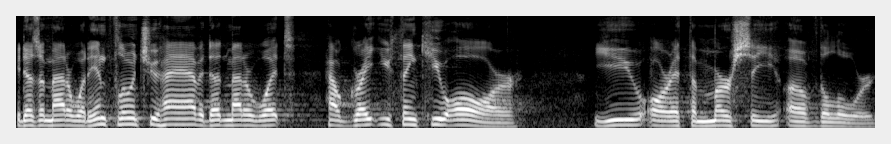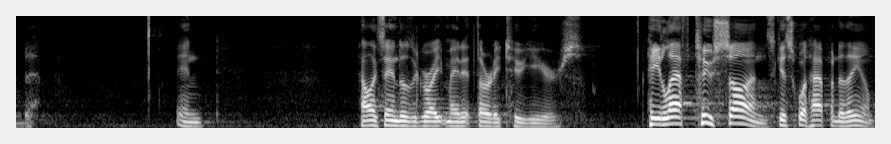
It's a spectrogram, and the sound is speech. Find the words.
It doesn't matter what influence you have, it doesn't matter what how great you think you are. You are at the mercy of the Lord. And Alexander the Great made it 32 years. He left two sons. Guess what happened to them?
